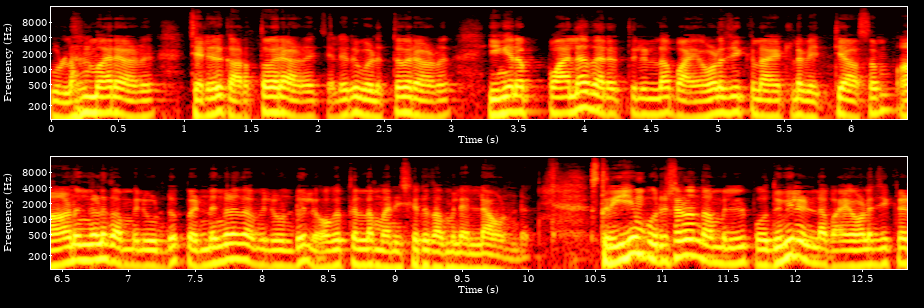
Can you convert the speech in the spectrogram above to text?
കുള്ളന്മാരാണ് ചിലർ കറുത്തവരാണ് ചിലർ വെളുത്തവരാണ്. ഇങ്ങനെ പലതരത്തിലുള്ള ബയോളജിക്കലായിട്ടുള്ള വ്യത്യാസം ആണുങ്ങൾ തമ്മിലുണ്ട് പെണ്ണുങ്ങൾ തമ്മിലുണ്ട് ലോകത്തുള്ള മനുഷ്യർ തമ്മിലെല്ലാം ഉണ്ട്. സ്ത്രീയും പുരുഷനും തമ്മിൽ പൊതുവിലുള്ള ബയോളജിക്കൽ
